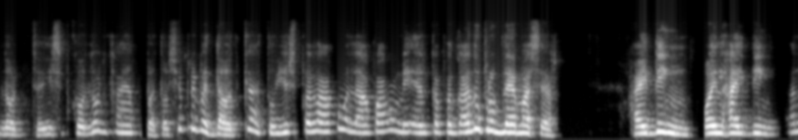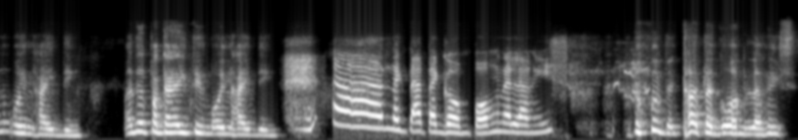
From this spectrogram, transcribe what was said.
Lord, sa isip ko, Lord, kaya ko ba to? Siyempre, ba doubt ka? Two years pa lang ako, wala pa ako, may on ground. Anong problema, sir? Hiding, oil hiding. Anong oil hiding? Ano pagkaintin mo, oil hiding? Ah, nagtatagompong na langis. Nagtatago ang langis.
